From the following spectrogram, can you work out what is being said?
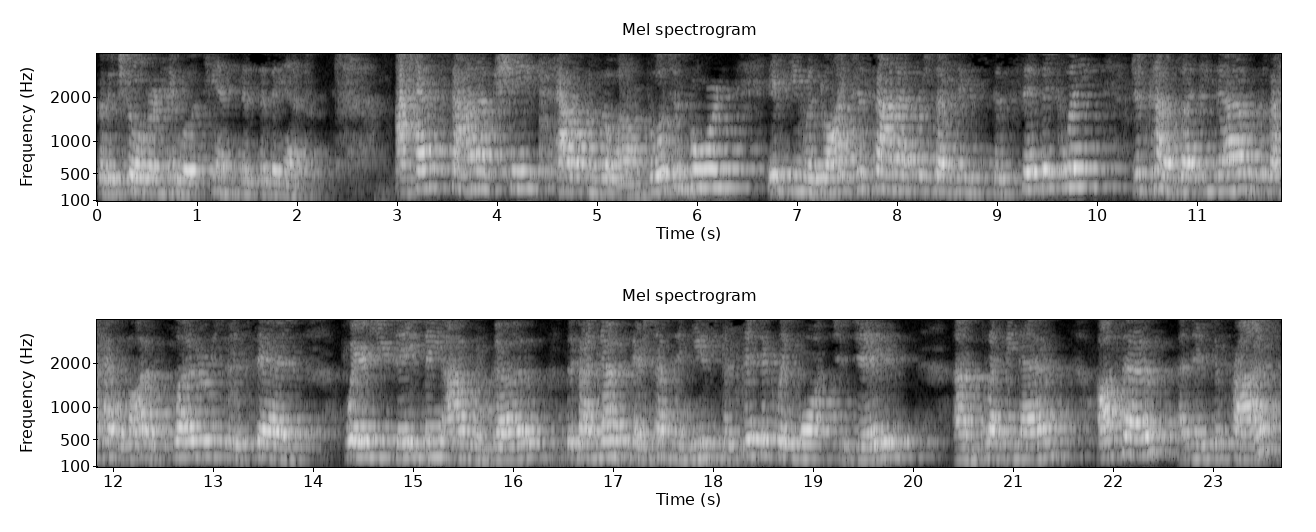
for the children who will attend this event. I have sign-up sheets out on the um, bulletin board. If you would like to sign up for something specifically, just kind of let me know because I have a lot of floaters that have said, where you need me, I will go. But if I know that there's something you specifically want to do, um, let me know. Also, a new surprise,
